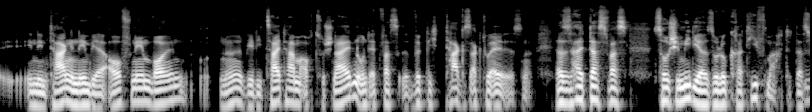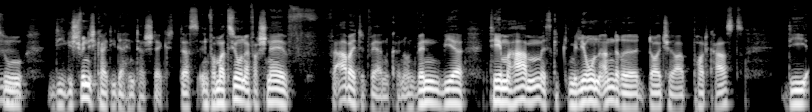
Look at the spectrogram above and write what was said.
in den Tagen, in denen wir aufnehmen wollen, ne, wir die Zeit haben, auch zu schneiden und etwas wirklich tagesaktuell ist. Ne? Das ist halt das, was Social Media so lukrativ macht, dass Mhm. du die Geschwindigkeit, die dahinter steckt, dass Informationen einfach schnell verarbeitet werden können. Und wenn wir Themen haben, es gibt Millionen andere deutsche Podcasts, die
